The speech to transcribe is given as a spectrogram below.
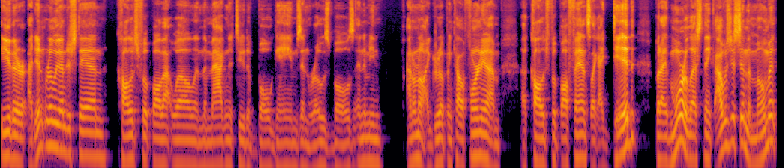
either I didn't really understand college football that well and the magnitude of bowl games and Rose Bowls. And I mean, I don't know. I grew up in California. I'm a college football fan. So like I did, but I more or less think I was just in the moment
